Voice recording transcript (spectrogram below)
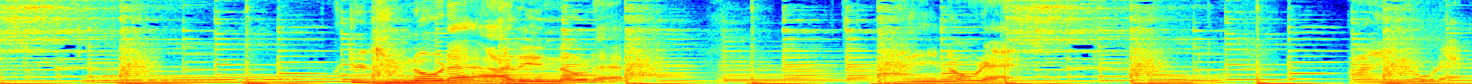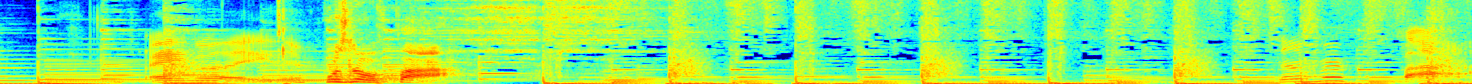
Ooh. Did you know that? I didn't know that. I didn't know that. Ooh. I didn't know that. I didn't know that either. What's number five? Number five.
